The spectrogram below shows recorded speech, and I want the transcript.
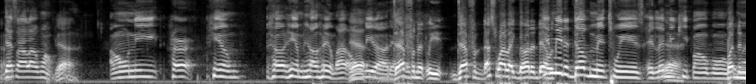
That's all I want. Yeah. I don't need her, him, her, him, her, him. I don't Yeah, need all that. definitely, definitely. That's why, like the other day, I Give was- me the Doublemint twins and let Yeah. me keep on going. but the my-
